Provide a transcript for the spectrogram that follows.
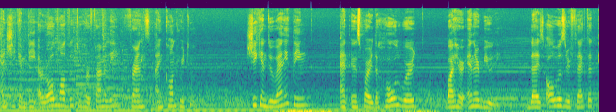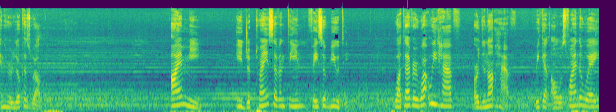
and she can be a role model to her family, friends, and country too. She can do anything and inspire the whole world by her inner beauty that is always reflected in her look as well. I am me, Egypt 2017 Face of Beauty. Whatever what we have or do not have, we can always find a way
